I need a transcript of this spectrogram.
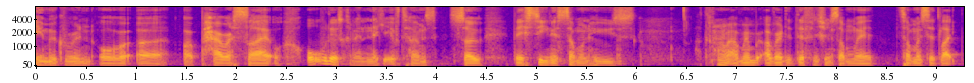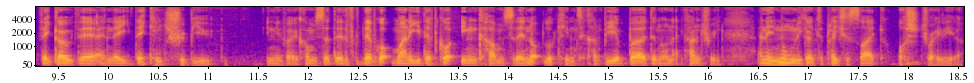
immigrant or a, a parasite or all those kind of negative terms. So they're seen as someone who's I don't know. I remember I read the definition somewhere. Someone said like they go there and they, they contribute in inverted commas. So they've, they've got money, they've got income, so they're not looking to kind of be a burden on that country. And they normally go to places like Australia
